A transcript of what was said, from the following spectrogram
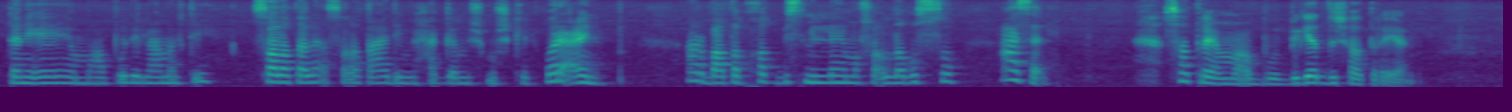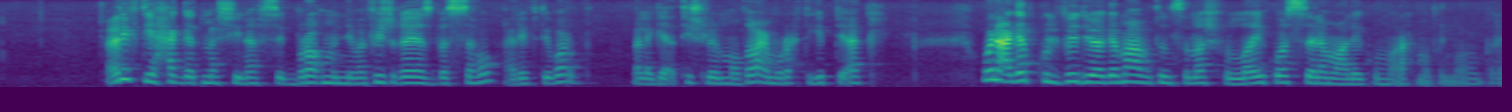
التاني إيه يا أم عبود اللي عملتيه سلطة. لا سلطة عادي من حاجة مش مشكلة. ورق عنب. أربع طبخات بسم الله ما شاء الله. بصوا عسل. شاطرة يا أم عبود بجد شاطرة يعني. عرفتي يا حاجة تمشي نفسك برغم إن مفيش غاز بس أهو عرفتي برضه. ما لجأتيش للمطاعم ورحتي جبتي أكل. وان عجبكم الفيديو يا جماعة ما تنسوناش في اللايك والسلام عليكم ورحمة الله وبركاته.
